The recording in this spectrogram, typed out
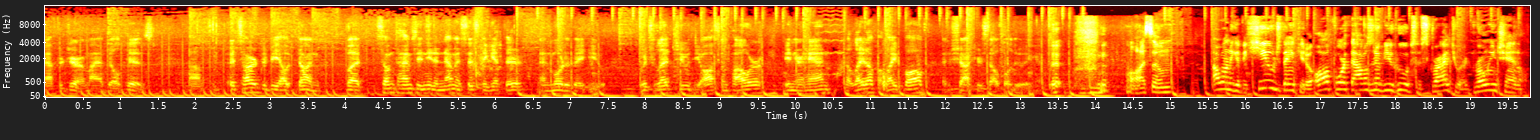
after Jeremiah built his. Um, it's hard to be outdone, but sometimes you need a nemesis to get there and motivate you, which led to the awesome power in your hand to light up a light bulb and shock yourself while doing it. awesome. I want to give a huge thank you to all 4,000 of you who have subscribed to our growing channel.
